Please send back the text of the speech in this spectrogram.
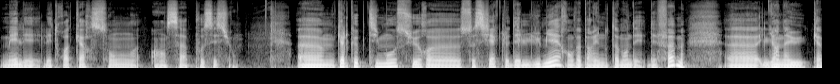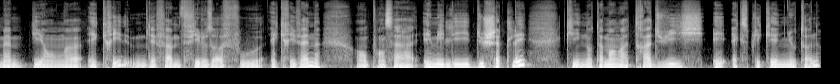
mais les trois quarts sont en sa possession. Euh, quelques petits mots sur euh, ce siècle des Lumières. On va parler notamment des, femmes. Euh, il y en a eu quand même qui ont écrit, des femmes philosophes ou écrivaines. On pense à Émilie Duchâtelet, qui notamment a traduit et expliqué Newton,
